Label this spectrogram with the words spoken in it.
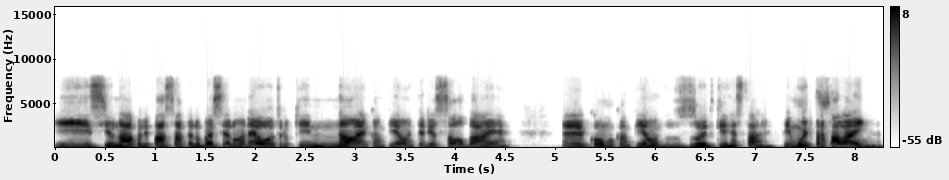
e se o Napoli passar pelo Barcelona, é outro que não é campeão e teria só o Bayern é, como campeão dos oito que restarem. Tem muito para falar ainda.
